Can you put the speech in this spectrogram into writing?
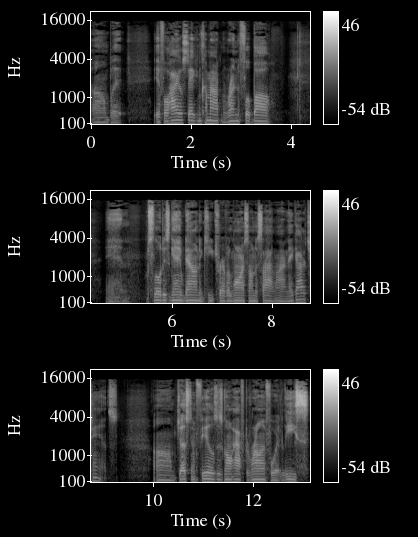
Um, but if Ohio State can come out and run the football and slow this game down and keep Trevor Lawrence on the sideline, they got a chance. Um, Justin Fields is going to have to run for at least,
